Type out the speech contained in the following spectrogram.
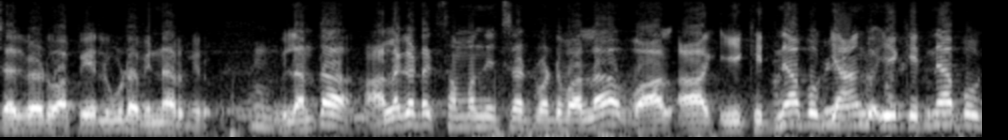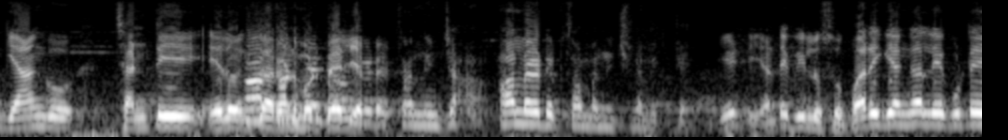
చదివాడు ఆ పేర్లు కూడా విన్నారు మీరు. వీళ్ళంతా ఆలగడ్డకు సంబంధించినటువంటి వాళ్ళ వాళ్ళ ఈ కిడ్నాప్ గ్యాంగ్ ఈ కిడ్నాప్ గ్యాంగ్ చంటి ఏదో ఇంకా రెండు మూడు పేర్లు చెప్పారు. సంబంధించిన వ్యక్తి. ఏంటి? అంటే వీళ్ళు సుపారీ గ్యాంగా లేకుంటే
